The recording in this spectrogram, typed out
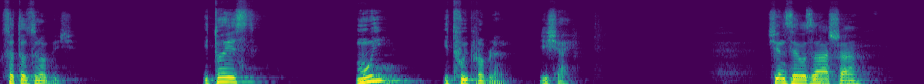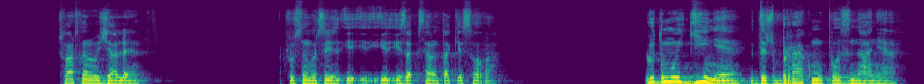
chce, to zrobić. I to jest mój i Twój problem dzisiaj. Księdze Ozeasza w czwartym rozdziale, w szóstym wersecie jest zapisane takie słowa. Lud mój ginie, gdyż brak mu poznania.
